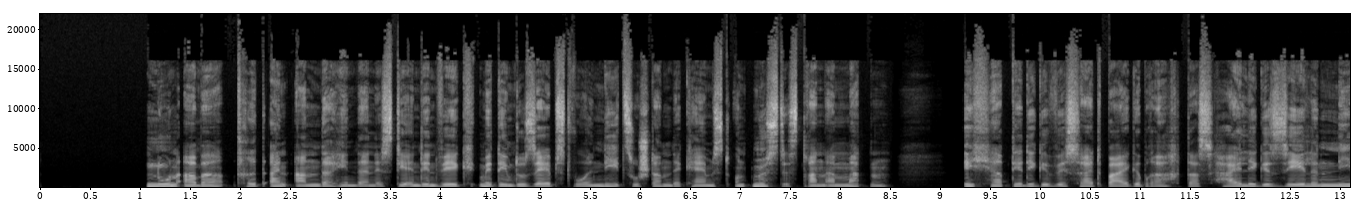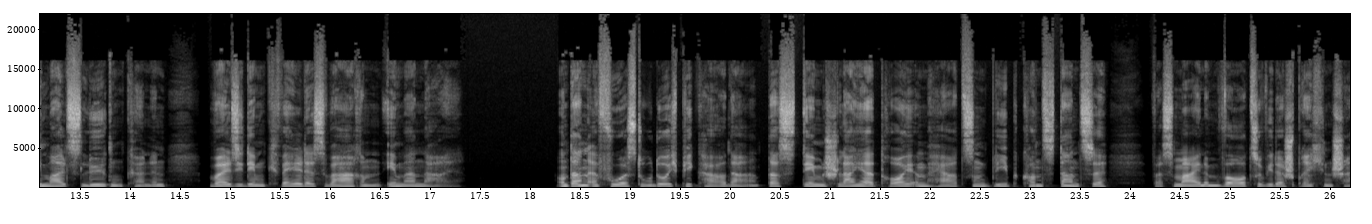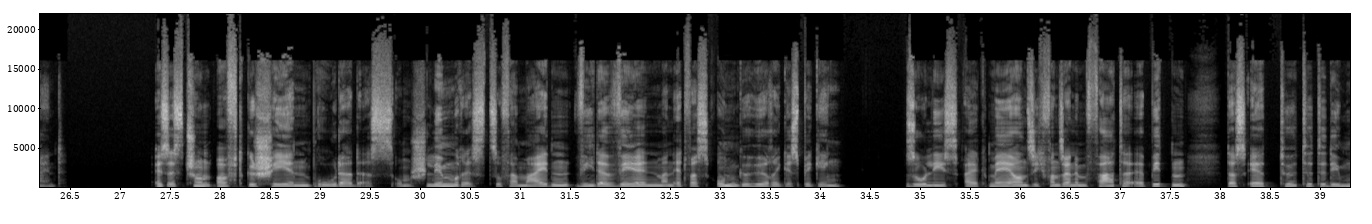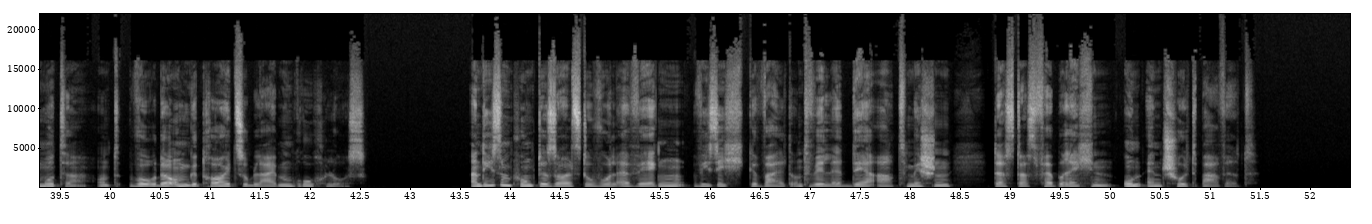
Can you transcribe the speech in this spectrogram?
Nun aber tritt ein ander Hindernis dir in den Weg, mit dem du selbst wohl nie zustande kämst und müsstest dran ermatten. Ich hab dir die Gewissheit beigebracht, dass heilige Seelen niemals lügen können, weil sie dem Quell des Wahren immer nahe. Und dann erfuhrst du durch Picarda, dass dem Schleier treu im Herzen blieb Konstanze, was meinem Wort zu widersprechen scheint. Es ist schon oft geschehen, Bruder, dass, um Schlimmres zu vermeiden, wider Willen man etwas Ungehöriges beging. So ließ Alkmäon sich von seinem Vater erbitten, dass er tötete die Mutter und wurde, um getreu zu bleiben, ruchlos. An diesem Punkte sollst du wohl erwägen, wie sich Gewalt und Wille derart mischen, dass das Verbrechen unentschuldbar wird.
